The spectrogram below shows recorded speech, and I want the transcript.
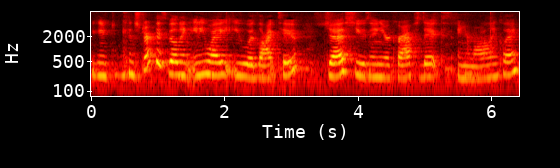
You can construct this building any way you would like to, just using your craft sticks and your modeling clay.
